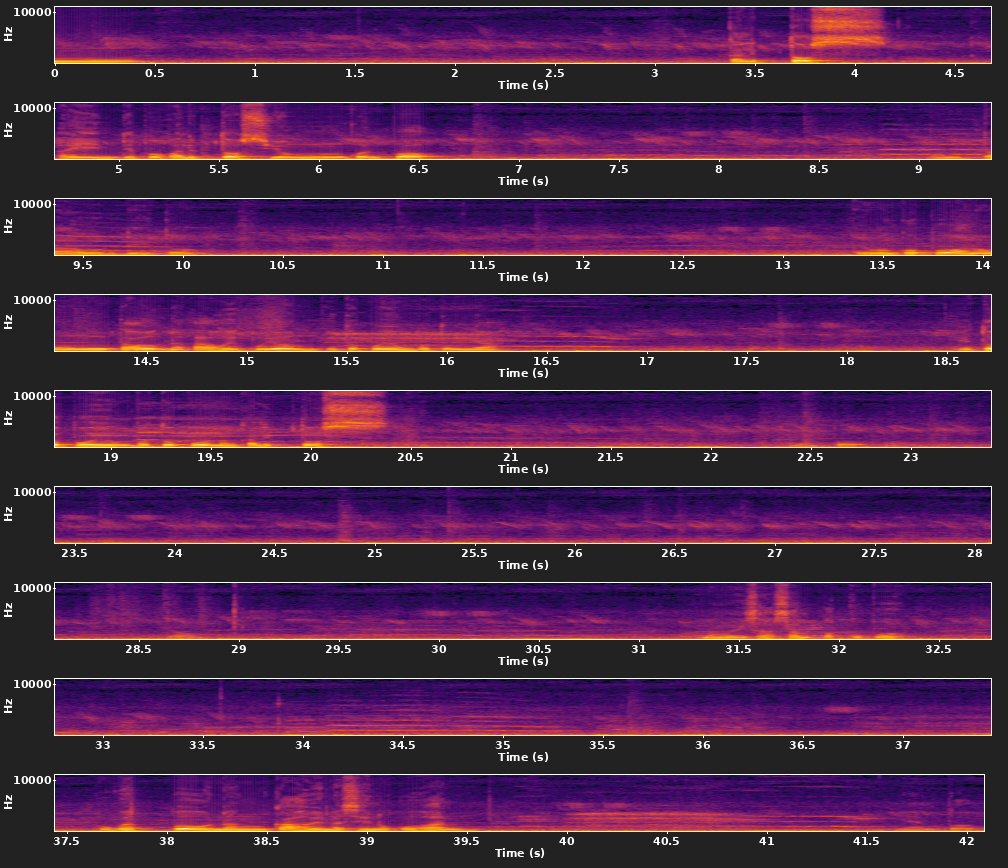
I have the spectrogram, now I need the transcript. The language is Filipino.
kaliptos. Ay hindi po kaliptos. Yung kun po ang tawag dito? Ewan ko po anong tawag na kahoy po yon ito po yung bato niya. Ito po yung bato po ng kaliptos. Yan po Mga isasalpak ko po. Ugat po ng kahoy na sinukuhan. Yan po.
